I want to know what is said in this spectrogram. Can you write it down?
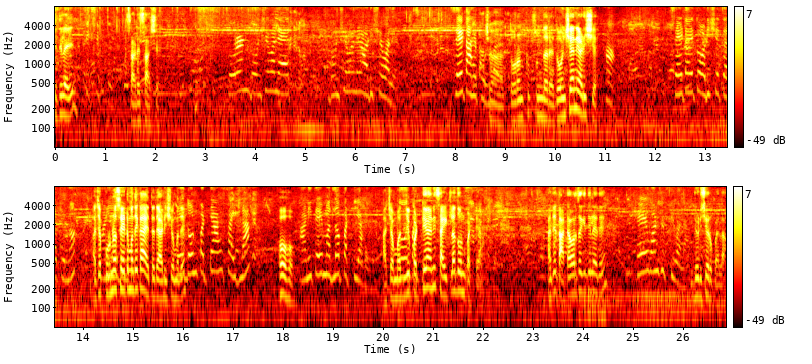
कितीला ही? फिफ्टी साडेसहाशे तोरण दोनशेवाले आहेत अडीचशेवाले आहेत. सेट आहे पूर्ण. अच्छा तोरण खूप सुंदर आहे. दोनशे आणि अडीचशे? हां. सेट आहे तो अडीचशेचा आहे पूर्ण. अच्छा पूर्ण आणि सेटमध्ये काय येतं त्या अडीचशेमध्ये? ते दोन पट्ट्या आहेत साईडला. हो हो. आणि ते मधलं पट्टी आहे. अच्छा मधली दोन पट्टी. आणि साईडला दोन पट्ट्या. आणि ते ताटावरचं कितीला आहे ते? हे वन फिफ्टीवाला दीडशे रुपयाला.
